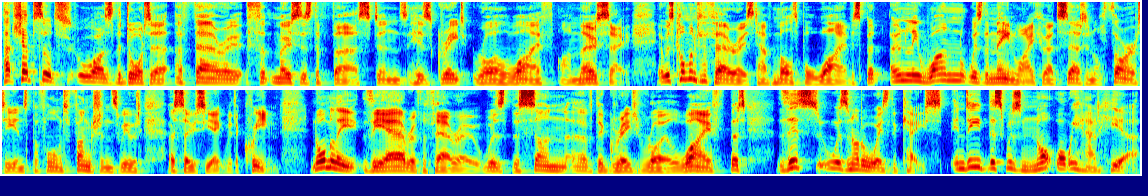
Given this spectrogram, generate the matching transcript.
Hatshepsut was the daughter of Pharaoh Thutmosis I and his great royal wife Ahmose. It was common for pharaohs to have multiple wives, but only one was the main wife who had certain authority and performed functions we would associate with a queen. Normally, the heir of the pharaoh was the son of the great royal wife, but this was not always the case. Indeed, this was not what we had here.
